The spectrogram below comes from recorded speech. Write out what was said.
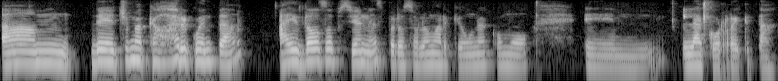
de hecho, me acabo de dar cuenta, hay dos opciones, pero solo marqué una como em, la correcta.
